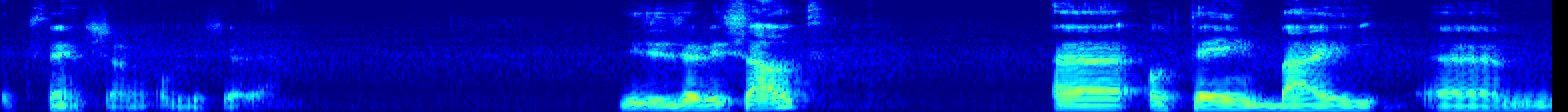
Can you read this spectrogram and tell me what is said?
extension of the CRM. This is the result uh, obtained by um,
